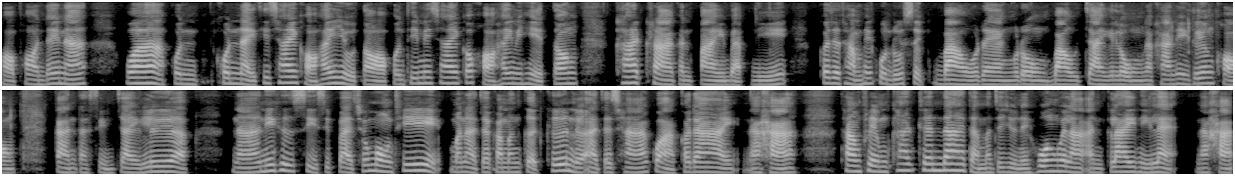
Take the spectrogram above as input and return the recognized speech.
ขอพรได้นะ ว่าคนคนไหนที่ใช่ขอให้อยู่ต่อคนที่ไม่ใช่ก็ขอให้มีเหตุต้อง คลาดคลากันไปแบบนี้ก็จะทำให้คุณรู้สึกเบาแรงลง เบาใจลงนะคะ ในเรื่องของการตัดสินใจเลือกนะนี่คือ 48 ชั่วโมงที่มันอาจจะกำลังเกิดขึ้น หรืออาจจะช้ากว่าก็ได้นะคะไทม์เฟรมคาดเคลื่อนได้ แต่มันจะอยู่ในห้วงเวลาอันใกล้นี้แหละนะคะ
